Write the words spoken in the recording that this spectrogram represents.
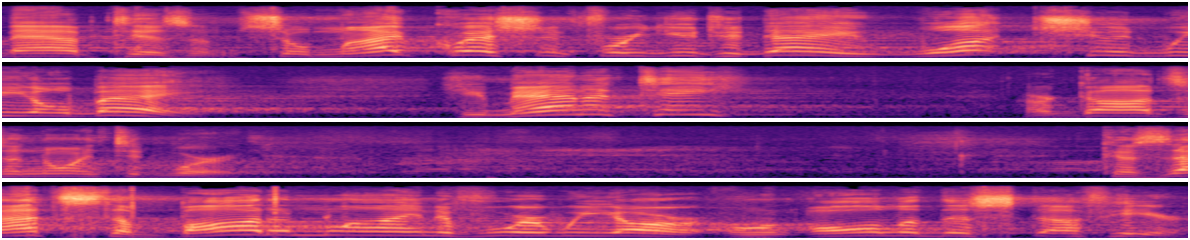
baptism. So, my question for you today what should we obey? Humanity or God's anointed word? Because that's the bottom line of where we are on all of this stuff here.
